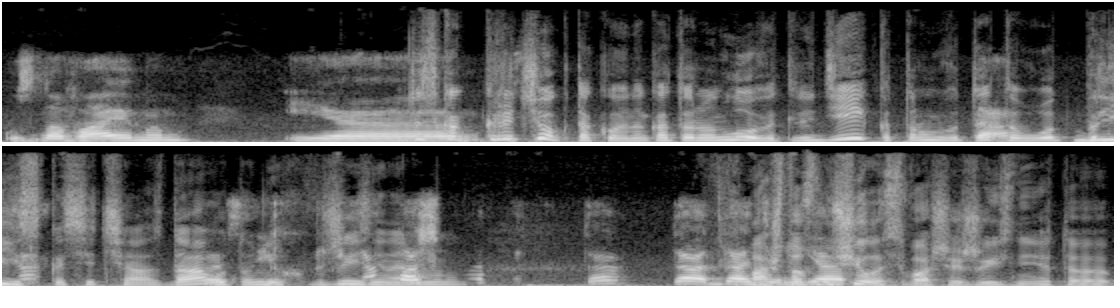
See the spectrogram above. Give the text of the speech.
узнаваемым. И, ну, то есть э, как крючок такой, на который он ловит людей, которым вот Да. это вот близко сейчас, да, То вот есть у них в жизни, наверное, пошла, да, да, да, а Дим, что я- случилось в вашей жизни? Это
